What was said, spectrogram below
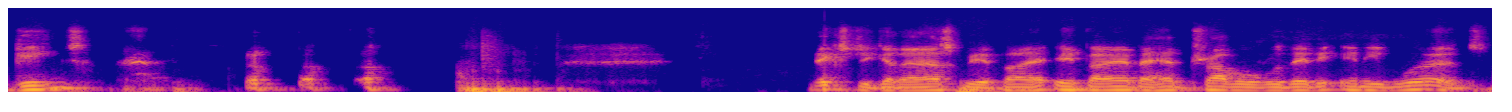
gigs. Next, you're going to ask me if I if I ever had trouble with any, any words.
